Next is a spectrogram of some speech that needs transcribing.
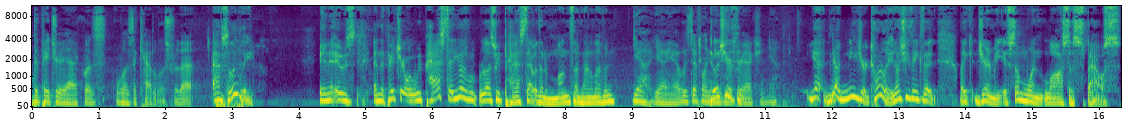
The Patriot Act was was a catalyst for that. Absolutely. And it was, and the picture we passed that. You guys realize we passed that within a month of 9-11? Yeah, yeah, yeah. It was definitely a knee jerk reaction. Yeah. Yeah, yeah, knee jerk, totally. Don't you think that, like Jeremy, if someone lost a spouse,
